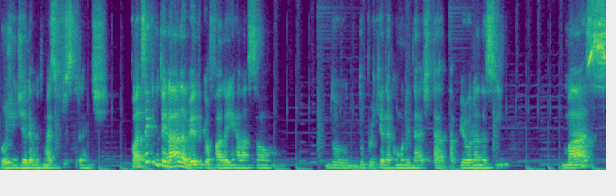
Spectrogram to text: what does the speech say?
Hoje em dia ele é muito mais frustrante. Pode ser que não tenha nada a ver do que eu falei em relação do, do porquê da comunidade tá, tá piorando assim, mas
